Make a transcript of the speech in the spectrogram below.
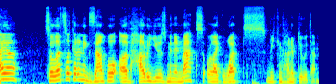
Hiya! So let's look at an example of how to use min and max or like what we can kind of do with them.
